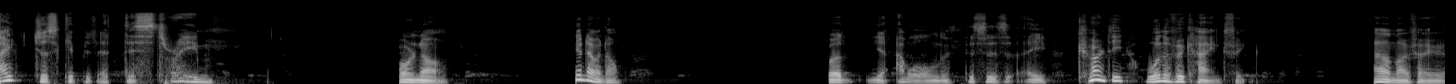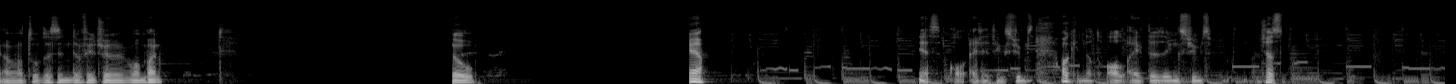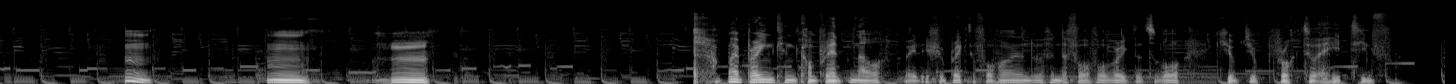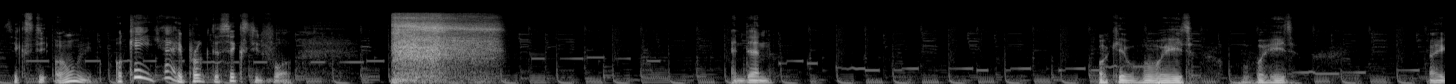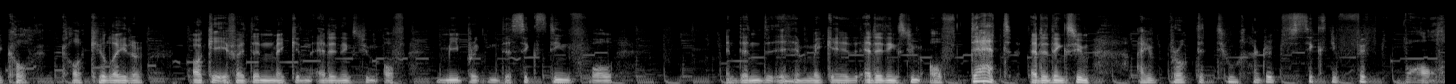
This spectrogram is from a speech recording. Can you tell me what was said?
I just keep it at this stream. Or no. You never know. But yeah, I will only. This is a currently one of a kind thing. I don't know if I ever do this in the future at one point. So, yeah. Yes, all editing streams. Okay, not all editing streams, just Hmm. Hmm. Hmm. My brain can comprehend now. Wait, if you break the 4 and within the 4 4 break that's all cubed, you broke to 18. 60. Oh, okay, yeah, I broke the 16 4. and then. Okay, wait, wait. My cal calculator. Okay, if I didn't make an editing stream of me breaking the 16th wall and then make an editing stream of that editing stream, I broke the 265th wall.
